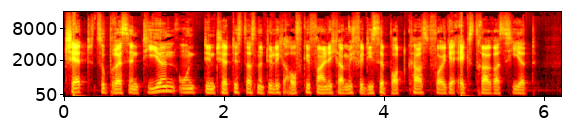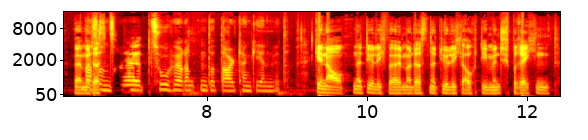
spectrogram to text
Chat zu präsentieren. Und den Chat ist das natürlich aufgefallen. Ich habe mich für diese Podcast-Folge extra rasiert. Weil man Was das, unsere Zuhörenden total tangieren wird. Genau, natürlich, weil man das natürlich auch dementsprechend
